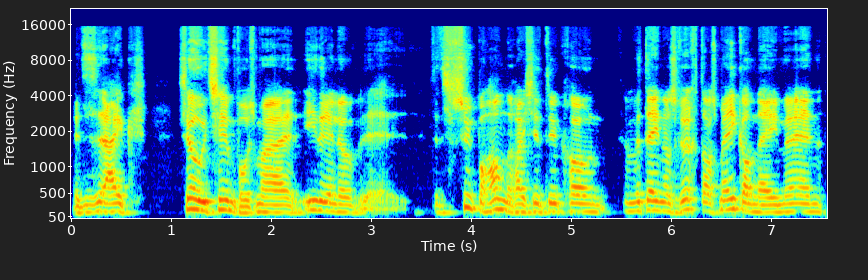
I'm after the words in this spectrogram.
Het is eigenlijk zoiets simpels, maar iedereen loopt het is super handig als je natuurlijk gewoon meteen als rugtas mee kan nemen en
